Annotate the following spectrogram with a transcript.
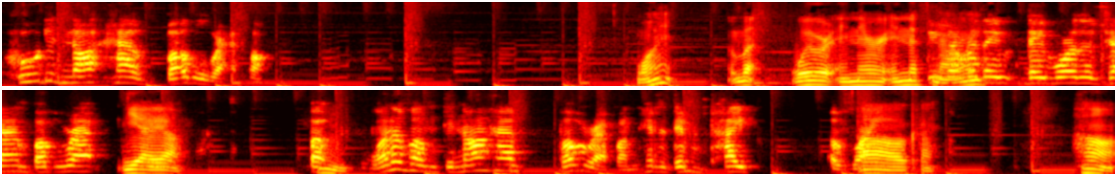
who did not have bubble wrap on? What? Le- We were in there in the Do you finale. remember they they wore the giant bubble wrap, yeah, yeah. but Hmm. one of them did not have bubble wrap on. They had a different type of light. Oh, okay. Huh.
